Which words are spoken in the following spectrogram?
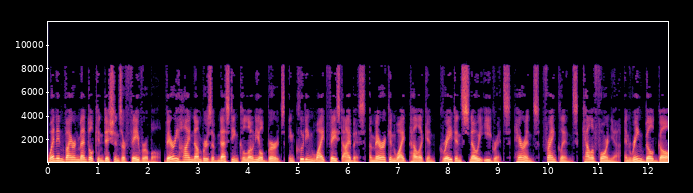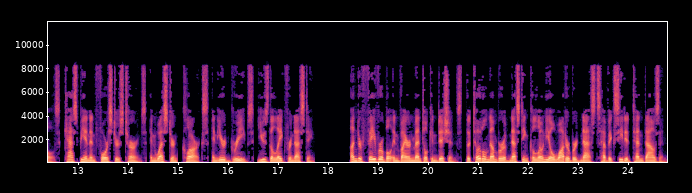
When environmental conditions are favorable, very high numbers of nesting colonial birds, including white-faced ibis, American white pelican, great and snowy egrets, herons, franklins, California, and ring-billed gulls, Caspian and Forster's terns, and western, Clark's, and eared grebes, use the lake for nesting. Under favorable environmental conditions, the total number of nesting colonial waterbird nests have exceeded 10,000.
